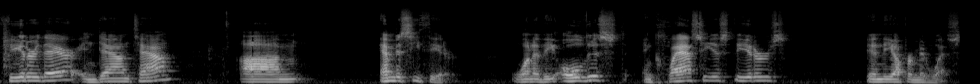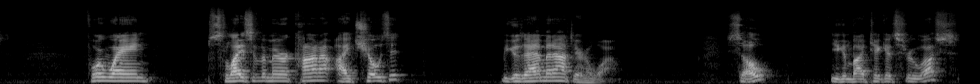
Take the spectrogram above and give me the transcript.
theater there in downtown, um, Embassy Theater, one of the oldest and classiest theaters in the upper Midwest. Fort Wayne, slice of Americana, I chose it because I haven't been out there in a while. So you can buy tickets through us.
